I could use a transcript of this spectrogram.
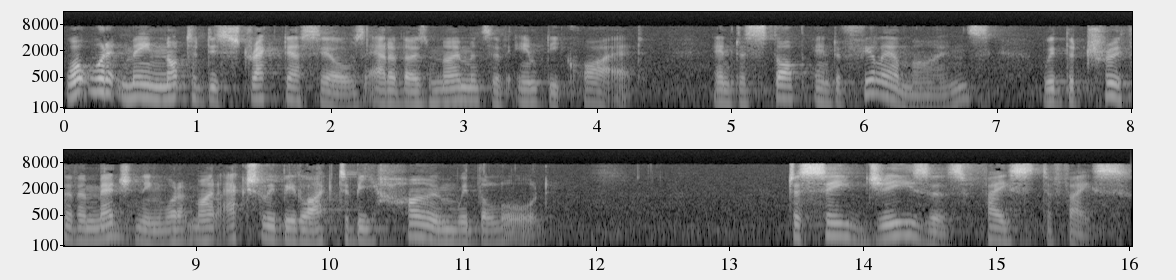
What would it mean not to distract ourselves out of those moments of empty quiet and to stop and to fill our minds with the truth of imagining what it might actually be like to be home with the Lord? To see Jesus face to face,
